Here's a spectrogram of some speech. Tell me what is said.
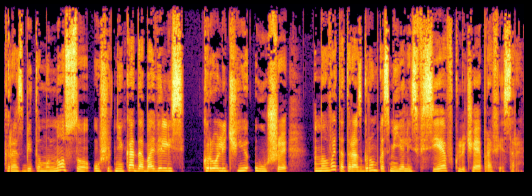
К разбитому носу у шутника добавились кроличьи уши — но в этот раз громко смеялись все, включая профессора.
